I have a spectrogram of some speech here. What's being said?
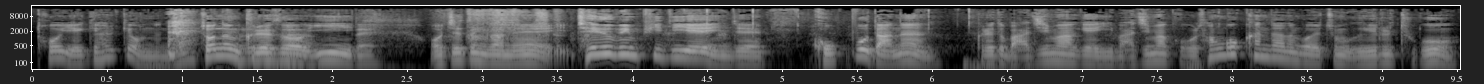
더 얘기할 게 없는데. 저는 그래서 이 네. 어쨌든 간에 최유빈 PD의 이제 곡보다는 그래도 마지막에 이 마지막 곡을 선곡한다는 거에 좀 의의를 두고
